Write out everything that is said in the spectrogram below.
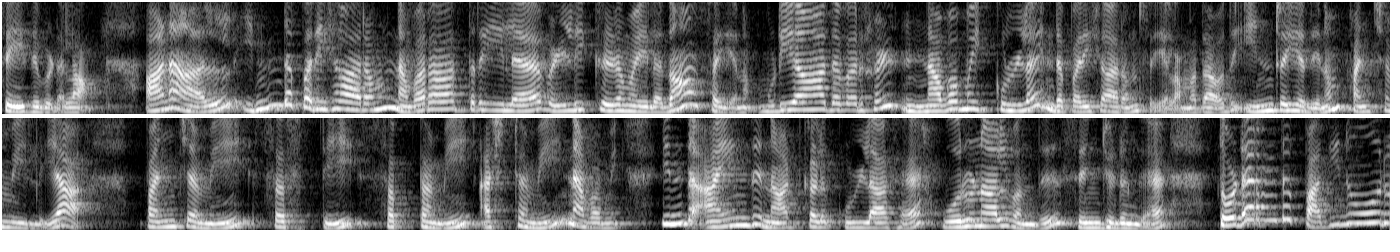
செய்துவிடலாம் ஆனால் இந்த பரிகாரம் நவராத்திரியில் வெள்ளிக்கிழமையில் தான் செய்யணும். முடியாதவர்கள் நவமிக்குள்ள இந்த பரிகாரம் செய்யலாம். அதாவது இன்றைய தினம் பஞ்சமி இல்லையா? பஞ்சமி சஷ்டி சப்தமி அஷ்டமி நவமி. இந்த ஐந்து நாட்களுக்குள்ளாக ஒரு நாள் வந்து செஞ்சுடுங்க. தொடர்ந்து பதினோரு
